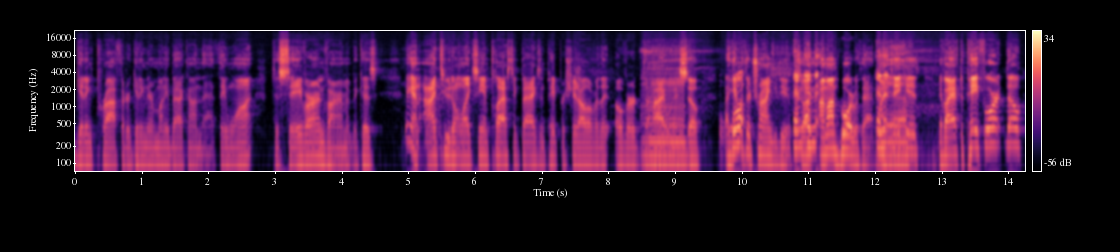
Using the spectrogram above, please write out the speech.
getting profit or getting their money back on that. They want to save our environment because again, I too don't like seeing plastic bags and paper shit all over the over the highway. Mm. So I get Well, what they're trying to do. and- so I'm, I'm on board with that. My take is if I have to pay for it though,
